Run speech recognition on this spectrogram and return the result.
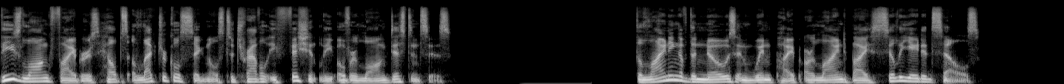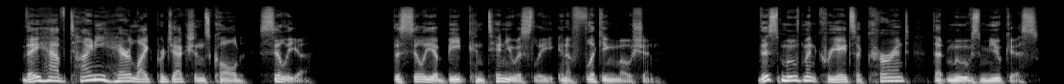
These long fibers helps electrical signals to travel efficiently over long distances. The lining of the nose and windpipe are lined by ciliated cells. They have tiny hair-like projections called cilia. The cilia beat continuously in a flicking motion. This movement creates a current that moves mucus,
